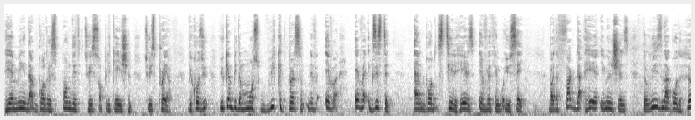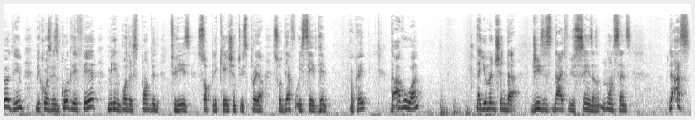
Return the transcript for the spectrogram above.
Here mean that God responded to his supplication, to his prayer. Because you, you can be the most wicked person never ever ever existed and God still hears everything what you say. But the fact that here he mentions the reason that God heard him because of his godly fear, mean God responded to his supplication, to his prayer. So therefore he saved him. Okay? The other one that you mentioned that Jesus died for your sins and nonsense. Let us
